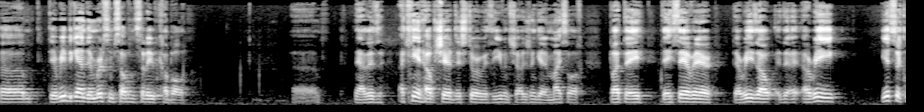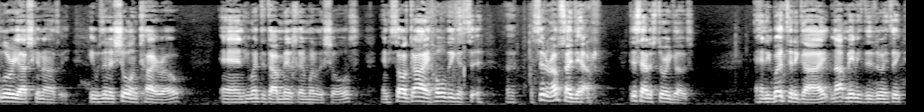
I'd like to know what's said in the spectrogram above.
Um, they began to immerse himself in study of Kabbalah. Uh, now, there's I can't help share this story with you, even so I shouldn't get it myself. But they, they say over there, the Ari, the Ari Yitzhak Luria Ashkenazi. He was in a shul in Cairo, and he went to Dab Mincha in one of the shuls, and he saw a guy holding a, a, a siddur upside down. This is how the story goes. And he went to the guy, not meaning to do anything.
